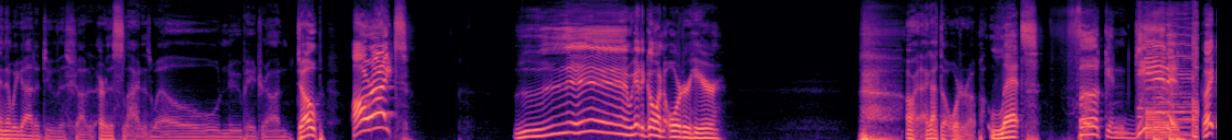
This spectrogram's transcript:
And then we got to do this shot or this slide as well. New Patreon. Dope. All right. We got to go in order here. All right. I got the order up. Let's fucking get it. Wait.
